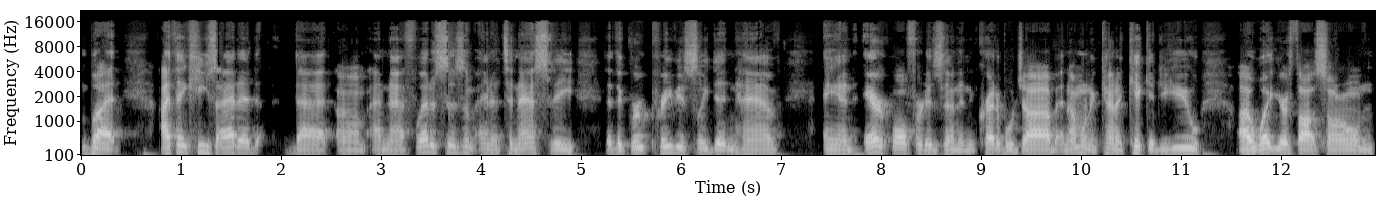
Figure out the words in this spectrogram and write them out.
but I think he's added that um, an athleticism and a tenacity that the group previously didn't have. And Eric Wolford has done an incredible job. And I'm going to kind of kick it to you uh, what your thoughts are on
